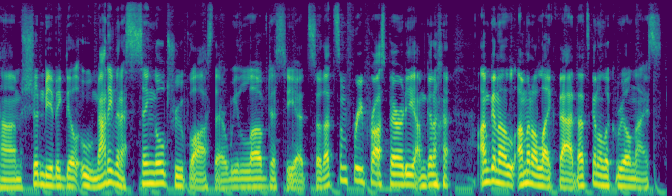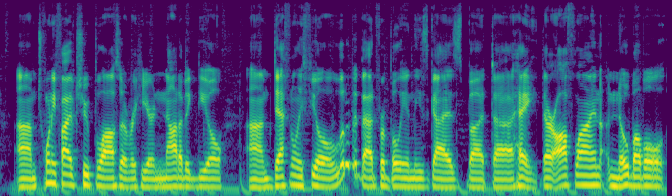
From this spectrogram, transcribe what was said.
um, shouldn't be a big deal. Ooh, not even a single troop loss there. We love to see it. So that's some free prosperity. I'm gonna I'm gonna I'm gonna like that. That's gonna look real nice. Um, 25 troop loss over here not a big deal. Um, definitely feel a little bit bad for bullying these guys but uh, hey they're offline no bubble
